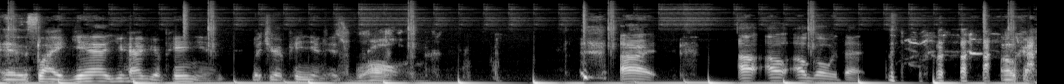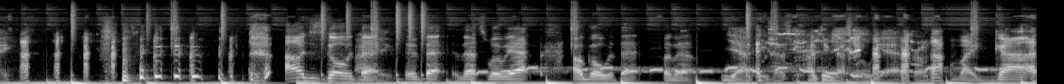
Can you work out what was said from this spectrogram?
and it's like, yeah, you have your opinion, but your opinion is wrong. all right. I'll, I'll I'll go with that. Okay. I'll just go with that. Alright. If that that's where we at, I'll go with that for now. Yeah, I think that's I think that's where we at, bro. Oh my god.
